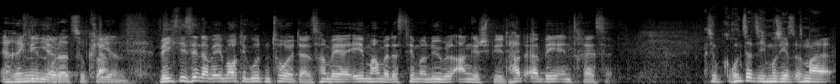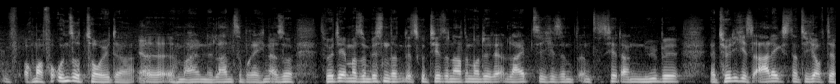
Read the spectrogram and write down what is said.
erringen Kreieren. oder zu kreieren. Wichtig sind aber eben auch die guten Torhüter. Das haben wir ja eben haben wir das Thema Nübel angespielt. Hat RB Interesse? Also grundsätzlich muss ich jetzt erstmal auch mal für unsere Torhüter ja. äh, mal eine Lanze brechen. Also es wird ja immer so ein bisschen diskutiert, so nach dem Motto, Leipzig ist interessiert an Nübel. Natürlich ist Alex natürlich auf der,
